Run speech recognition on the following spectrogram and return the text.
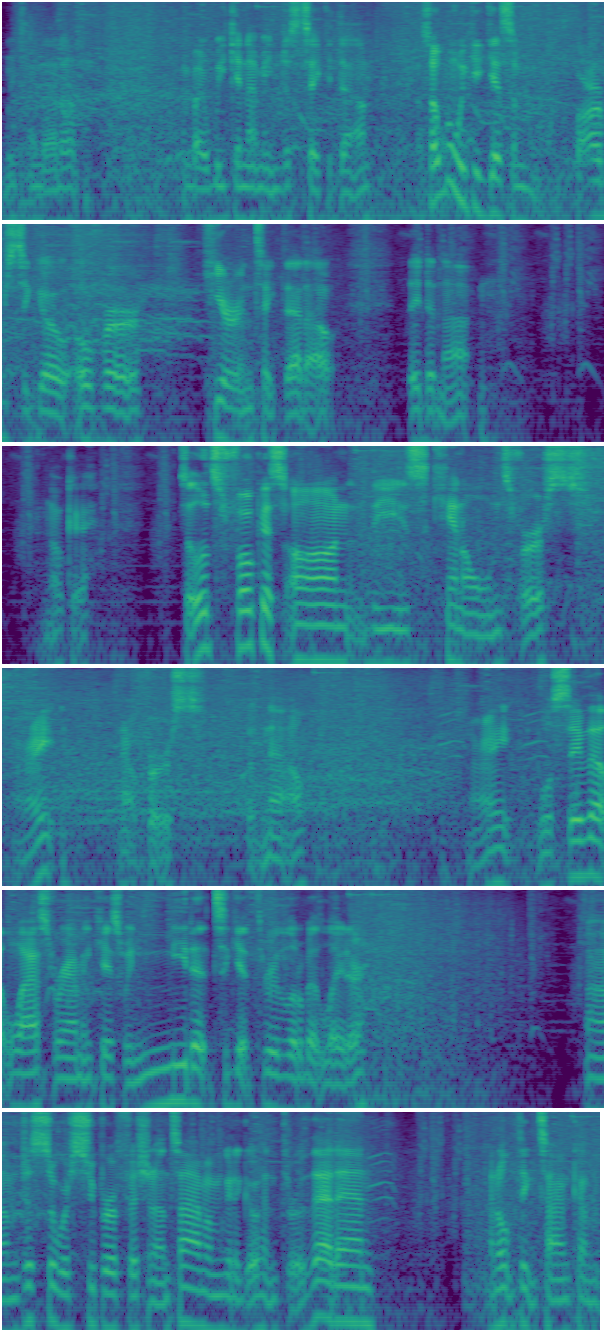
Weaken that up. And by weaken, I mean just take it down. I was hoping we could get some barbs to go over here and take that out. They did not. Okay. So let's focus on these cannons first. Alright? Not first, but now. Alright. We'll save that last ram in case we need it to get through a little bit later. Um, just so we're super efficient on time, I'm going to go ahead and throw that in. I don't think time come,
